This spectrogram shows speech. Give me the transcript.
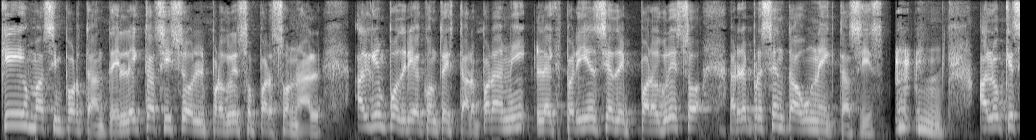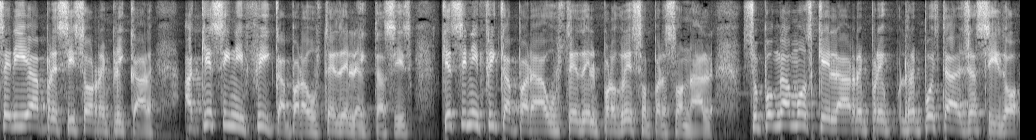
qué es más importante, el éxtasis o el progreso personal, alguien podría contestar, para mí la experiencia de progreso representa un éxtasis. a lo que sería preciso replicar, ¿a qué significa significa para usted el éxtasis? ¿Qué significa para usted el progreso personal? Supongamos que la respuesta haya sido,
